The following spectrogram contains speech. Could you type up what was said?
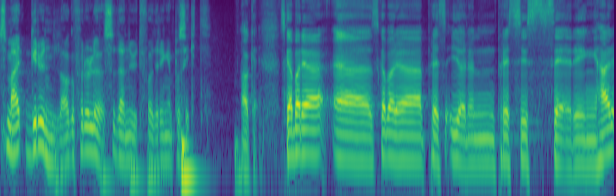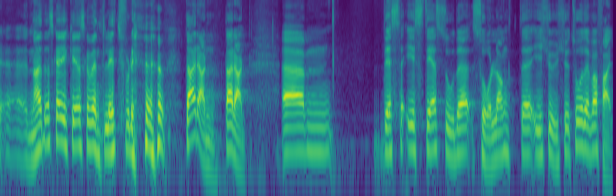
som er grunnlaget for å løse den utfordringen på sikt. Ok. Skal jeg bare, uh, skal bare gjøre en presisering her? Eh, nei, det skal jeg ikke. Jeg skal vente litt. fordi Der er den! Der er den. Um, det, I sted sto det 'så langt eh, i 2022'. Det var feil.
